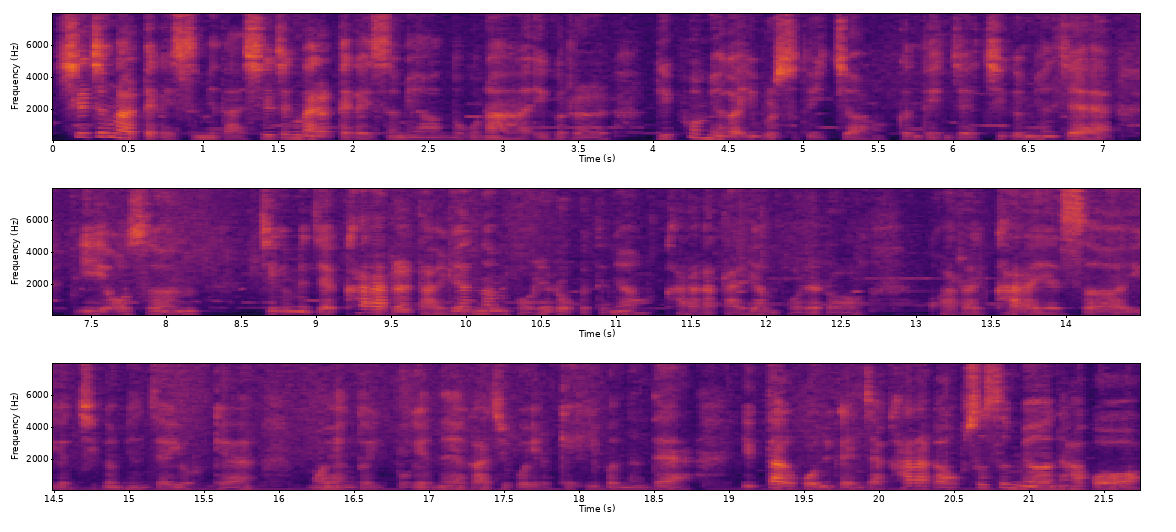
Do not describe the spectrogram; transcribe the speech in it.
실증 날 때가 있습니다. 실증 날 때가 있으면 누구나 이거를 리폼해가 입을 수도 있죠. 근데 이제 지금 현재 이 옷은 지금 이제 카라를 달려는 보레로거든요. 카라가 달려는 보레로. 카라, 카라에서 이거 지금 현재 이렇게 모양도 이쁘게 내가지고 이렇게 입었는데 입다가 보니까 이제 카라가 없었으면 하고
